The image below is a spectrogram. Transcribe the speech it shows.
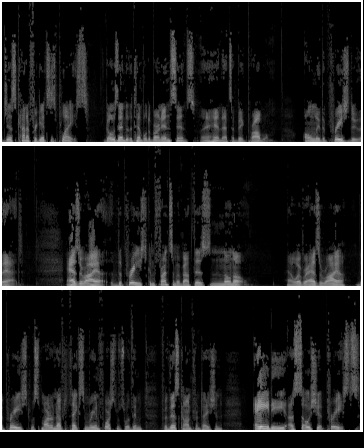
just kind of forgets his place. Goes into the temple to burn incense, and that's a big problem. Only the priests do that. Azariah, the priest, confronts him about this no no. However, Azariah, the priest, was smart enough to take some reinforcements with him for this confrontation 80 associate priests.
